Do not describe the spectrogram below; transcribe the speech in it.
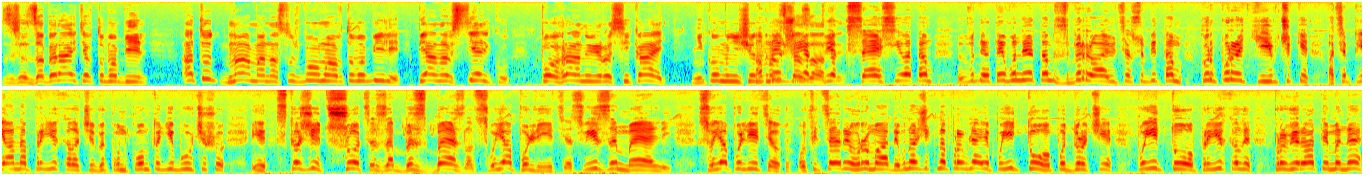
забирають автомобіль. А тут мама на службовому автомобілі п'яна в стільку, по гранові розсікають, нікому нічого А не можна же як, як сесія, там вони, вони там збираються собі, там корпоративчики, а це п'яна приїхала, чи виконком тоді був, чи що. І скажіть, що це за безбезлад? Своя поліція, свій земельний, своя поліція, офіцери громади, вона ж їх направляє, поїдь того, подрочи, поїдь того, приїхали провіряти мене,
